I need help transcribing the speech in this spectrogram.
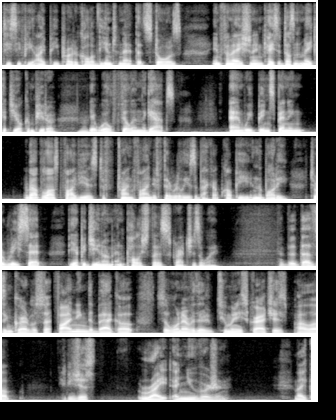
TCP/IP protocol of the internet that stores information in case it doesn't make it to your computer. Mm-hmm. It will fill in the gaps. And we've been spending about the last five years to try and find if there really is a backup copy in the body to reset the epigenome and polish those scratches away. That, that's incredible. So finding the backup, so whenever there are too many scratches pile up, you can just write a new version. Like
